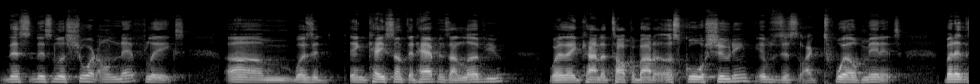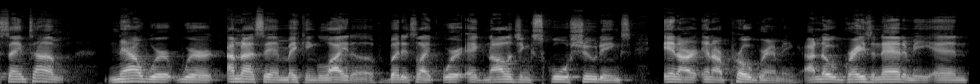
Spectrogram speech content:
this this little short on Netflix. Um, was it in case something happens, I love you, where they kind of talk about a, a school shooting. It was just like twelve minutes, but at the same time, now we're we're I'm not saying making light of, but it's like we're acknowledging school shootings in our in our programming. I know Grey's Anatomy and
